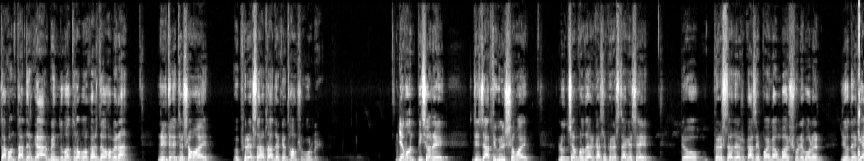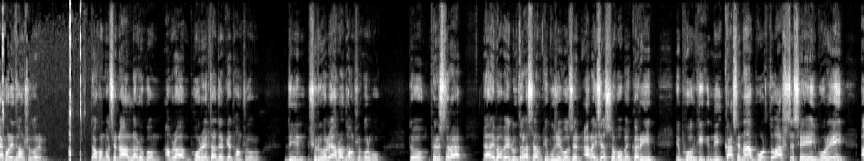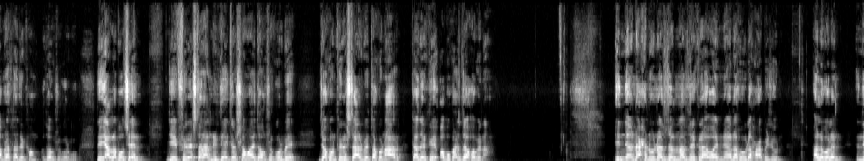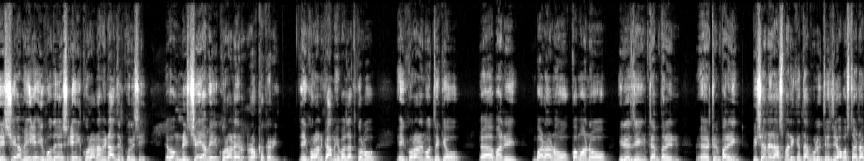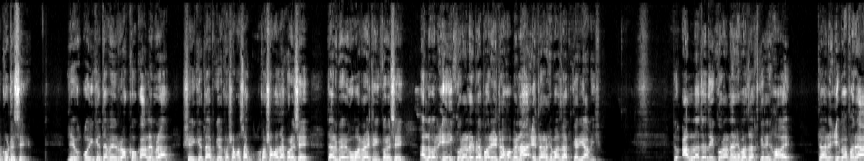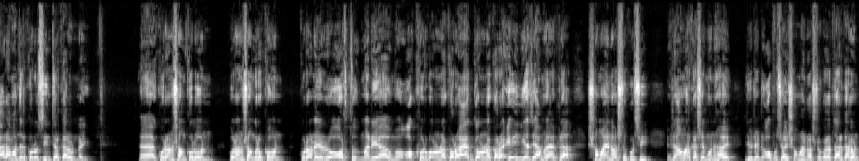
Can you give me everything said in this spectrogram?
তখন তাদেরকে আর বিন্দুমাত্র অবকাশ দেওয়া হবে না। নির্ধারিত সময় ফেরেস্তারা তাদেরকে ধ্বংস করবে। যেমন পিছনে যে জাতিগুলির সময় লুৎ সম্প্রদায়ের কাছে ফেরেস্তা গেছে, তো ফেরেস্তাদের কাছে পয়গাম্বার শুনে বলেন যে, ওদেরকে এখনই ধ্বংস করেন। তখন বলছে, না, আল্লাহর হুকুম, আমরা ভোরে তাদেরকে ধ্বংস করব। দিন শুরু হলে আমরা ধ্বংস করব। তো ফেরেস্তারা এভাবে লুতর আসলামকে বুঝে বলছেন, আলাইসা স্বভাবে করিব এই ভোর কি কাছে না? ভোর তো আসতেছে, এই ভোরেই আমরা তাদের ধ্বংস করব। তো এই আল্লাহ বলছেন যে ফেরেস্তারা নির্ধারিত সময় ধ্বংস করবে, যখন ফেরেস্তা আসবে তখন আর তাদেরকে অবকাশ দেওয়া হবে না। ইন্না নাহনু নাজ্জালনা জেকরা ওয়ান্না লাহুল হাফিজুন আল্লাহ বলেন, নিশ্চয়ই আমি এই উপদেশ, এই কোরআন আমি নাজিল করেছি এবং নিশ্চয়ই আমি এই কোরআনের রক্ষাকারী। এই কোরআনকে আমি হেফাজত করব। এই কোরআনের মধ্যে কেউ মানে বাড়ানো, কমানো, ইরেজিং, টেম্পারিং টেম্পারিং, পিছনের আসমানি কেতাবগুলিতে যে অবস্থাটা ঘটেছে, যে ওই কেতাবের রক্ষক আলেমরা সেই কেতাবকে ঘষামশা, ঘষামাজা করেছে, তার ওভার রাইটিং করেছে। আল্লাহ এই কোরআনের ব্যাপারে এটা হবে না, এটার হেফাজতকারী আমি। তো আল্লাহ যদি কোরআনের হেফাজতকারী হয় তাহলে এ ব্যাপারে আর আমাদের কোনো চিন্তার কারণ নাই। কোরআন সংকলন, কোরআন সংরক্ষণ, কোরআনের অর্থ মানে অক্ষর গণনা করা, আয়াত গণনা করা, এই নিয়ে যে আমরা একটা সময় নষ্ট করছি, এটা আমার কাছে মনে হয় যে এটা একটা অপচয়, সময় নষ্ট করা। তার কারণ,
